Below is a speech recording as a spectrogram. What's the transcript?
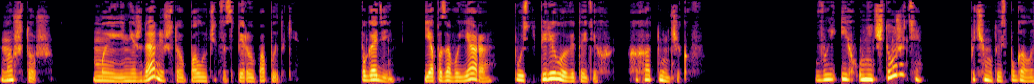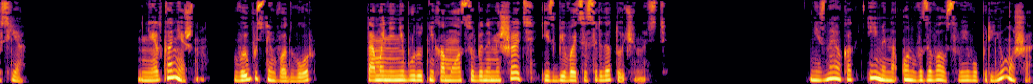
Ну что ж, мы не ждали, что получится с первой попытки. Погоди, я позову Яра, пусть переловит этих хохотунчиков. Вы их уничтожите? Почему-то испугалась я. Нет, конечно. Выпустим во двор. Там они не будут никому особенно мешать и сбивать сосредоточенность. Не знаю, как именно он вызывал своего приемыша,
